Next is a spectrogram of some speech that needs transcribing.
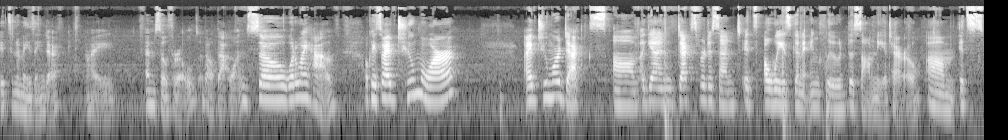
It's an amazing deck. I am so thrilled about that one. So what do I have? Okay, so I have two more I have two more decks. Um, again, decks for Descent, it's always going to include the Somnia Tarot. Um, it's,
